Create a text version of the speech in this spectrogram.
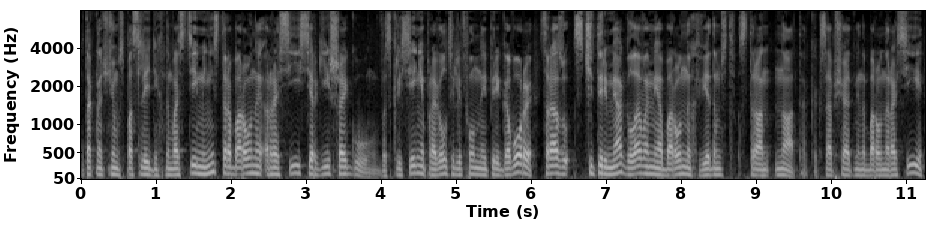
Итак, начнем с последних новостей. Министр обороны России Сергей Шойгу в воскресенье провел телефонные переговоры сразу с четырьмя главами оборонных ведомств стран НАТО. Как сообщает Минобороны России,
